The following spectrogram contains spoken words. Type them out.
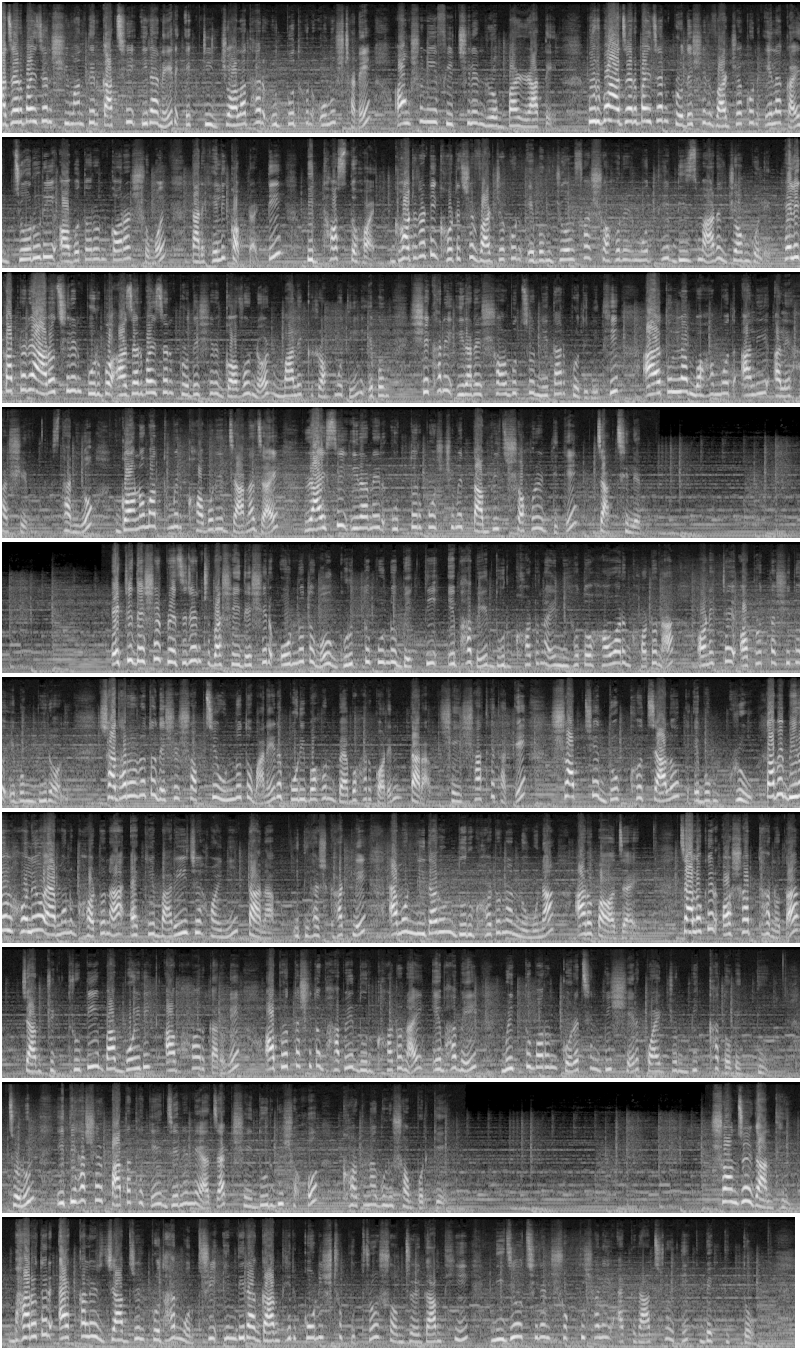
আজারবাইজান সীমান্তের কাছে ইরানের একটি জলাধার উদ্বোধন অনুষ্ঠানে অংশ নিয়ে ফিরছিলেন রোববার রাতে। পূর্ব আজারবাইজান প্রদেশের ভার্জাকন এলাকায় জরুরি অবতরণ করার সময় তার হেলিকপ্টারটি বিধ্বস্ত হয়। ঘটনাটি ঘটেছে ভার্জাকন এবং জোলফা শহরের মধ্যে ডিজমার জঙ্গলে। হেলিকপ্টারে আরও ছিলেন পূর্ব আজারবাইজান প্রদেশের গভর্নর মালিক রহমতি এবং সেখানে ইরানের সর্বোচ্চ নেতার প্রতিনিধি আয়াতুল্লাহ মোহাম্মদ আলী আলে হাসিম স্থানীয় গণমাধ্যমের খবরে জানা যায় রাইসি ইরানের উত্তর পশ্চিমে তাবরিজ শহরের দিকে যাচ্ছিলেন। একটি দেশের প্রেসিডেন্ট বা সেই দেশের অন্যতম গুরুত্বপূর্ণ ব্যক্তি এভাবে দুর্ঘটনায় নিহত হওয়ার ঘটনা অনেকটাই অপ্রত্যাশিত এবং বিরল। সাধারণত দেশের সবচেয়ে উন্নত মানের পরিবহন ব্যবহার করেন তারা। সেই সাথে থাকে সবচেয়ে দক্ষ চালক এবং ক্রু। তবে বিরল হলেও এমন ঘটনা একেবারেই যে হয়নি তা না। ইতিহাস ঘাটলে এমন নিদারুণ দুর্ঘটনার নমুনা আরও পাওয়া যায়। চালকের অসাবধানতা যান্ত্রিক ত্রুটি বা বৈরিক আবহাওয়ার কারণে অপ্রত্যাশিতভাবে দুর্ঘটনায় এভাবেই মৃত্যুবরণ করেছেন বিশ্বের কয়েকজন বিখ্যাত ব্যক্তি। চলুন ইতিহাসের পাতা থেকে জেনে নেওয়া যাক সেই দুর্বিষহ ঘটনাগুলো সম্পর্কে। সঞ্জয় গান্ধী, ভারতের এককালের জাদ্রেল প্রধানমন্ত্রী ইন্দিরা গান্ধীর কনিষ্ঠ পুত্র সঞ্জয় গান্ধী নিজেও ছিলেন শক্তিশালী এক রাজনৈতিক ব্যক্তিত্ব।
